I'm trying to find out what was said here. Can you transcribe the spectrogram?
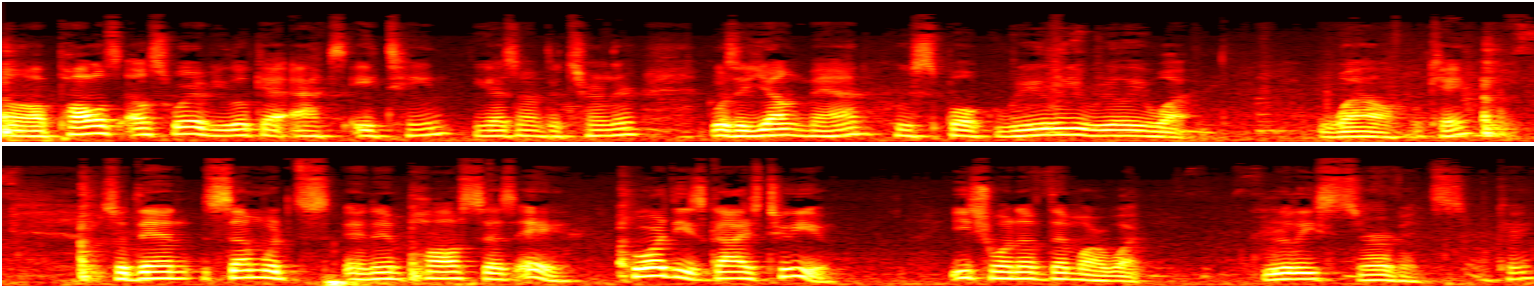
Uh, Apollos elsewhere, if you look at Acts 18, you guys don't have to turn there, was a young man who spoke really, really what? Well, okay? So then some would, and then Paul says, hey, who are these guys to you? Each one of them are what? Really servants, okay?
